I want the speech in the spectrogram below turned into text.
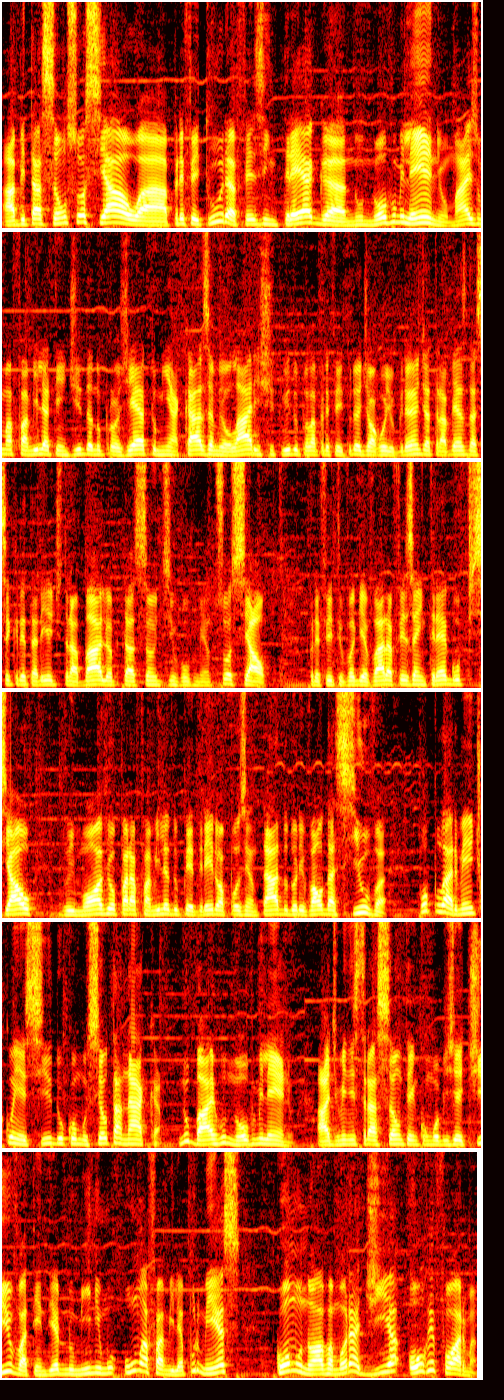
A habitação social, a prefeitura fez entrega no novo milênio, mais uma família atendida no projeto Minha Casa Meu Lar, instituído pela prefeitura de Arroio Grande através da Secretaria de Trabalho, Habitação e Desenvolvimento Social. O prefeito Ivan Guevara fez a entrega oficial do imóvel para a família do pedreiro aposentado Dorival da Silva, popularmente conhecido como Seu Tanaka, no bairro Novo Milênio. A administração tem como objetivo atender no mínimo uma família por mês como nova moradia ou reforma,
